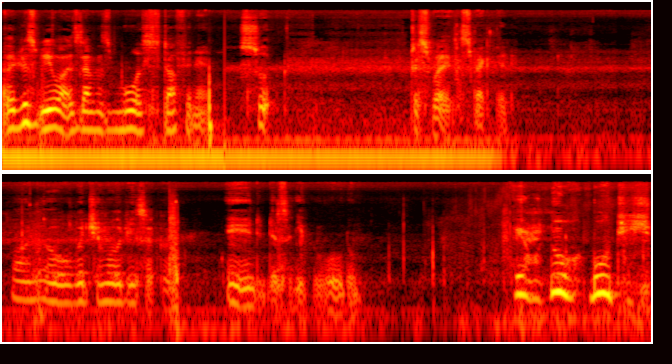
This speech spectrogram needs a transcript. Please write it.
I just realized there was more stuff in it. So, just what I expected. I know which emojis are good. And it doesn't even load them. There are no emojis.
